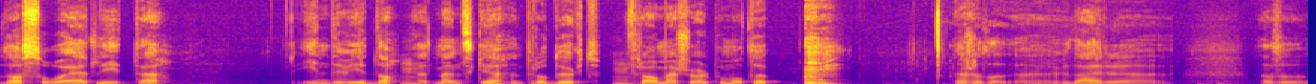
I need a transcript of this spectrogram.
da så jeg et lite individ, da, Mm. et menneske, et produkt, fra meg sjøl, på en måte. Jeg skjønte at eh, hun der eh, altså,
